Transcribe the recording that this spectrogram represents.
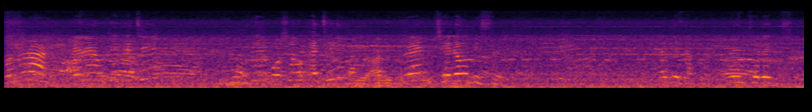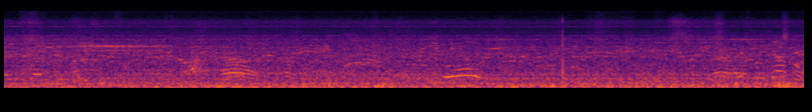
বন্ধুরা ট্রেনে উঠে গেছি উঠে বসেও গেছি ট্রেন ছেড়েও দিছে এই যে দেখো ট্রেন ছেড়ে দিছে কি রোদ। সোজা কর।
